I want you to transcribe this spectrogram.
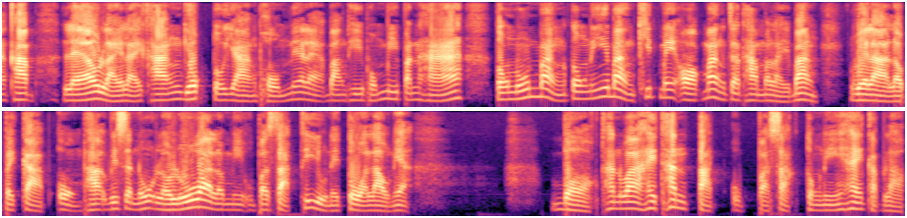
นะครับ แล้วหลาย ๆ ครั้งยกตัวอย่างผมเนี่ยแหละ บางทีผมมีปัญหา ตรงนู้นบ้าง ตรงนี้บ้างคิดไม่ออกบ้างจะทำอะไรบ้าง เวลาเราไปกราบองค์พระวิษณุ เรารู้ว่าเรามีอุปสรรคที่อยู่ในตัวเราเนี่ยบอกท่านว่าให้ท่านตัดอุปสรรคตรงนี้ให้กับเรา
